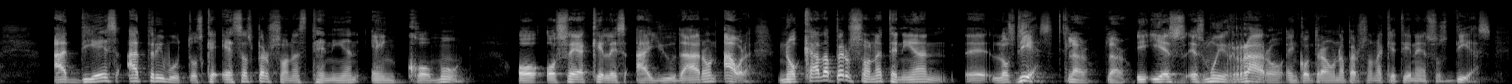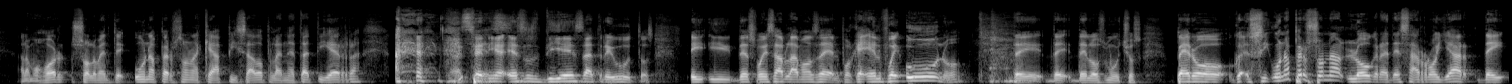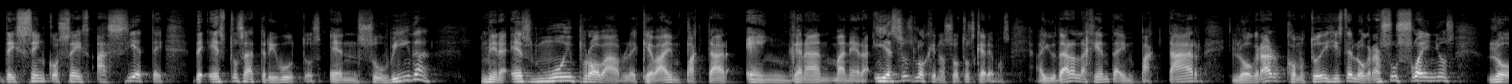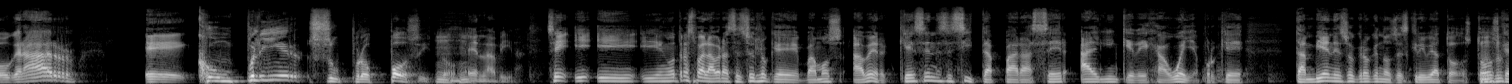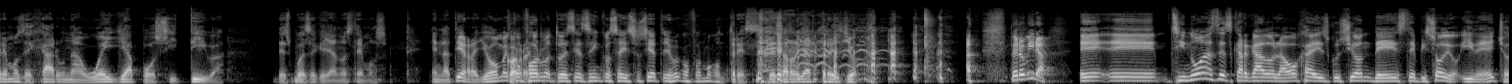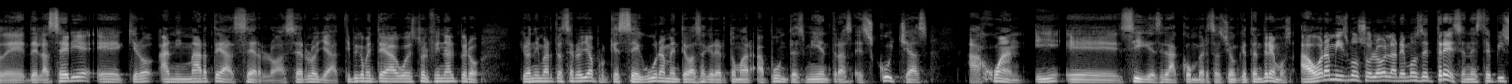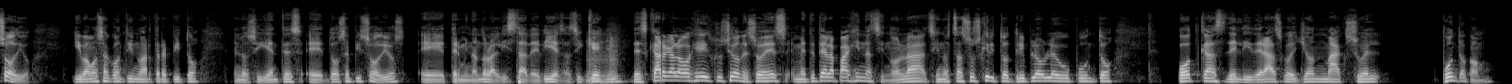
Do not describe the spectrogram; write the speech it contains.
a 10 atributos que esas personas tenían en común. O, o sea que les ayudaron. Ahora, no cada persona tenían eh, los 10. Claro, claro. Y, y es, es muy raro encontrar una persona que tiene esos 10. A lo mejor solamente una persona que ha pisado planeta Tierra tenía es. esos 10 atributos. Y, y después hablamos de él, porque él fue uno de, de- de los muchos. Pero si una persona logra desarrollar de, de 5, 6 a 7 de estos atributos en su vida, Mira, es muy probable que va a impactar en gran manera. Y eso es lo que nosotros queremos. Ayudar a la gente a impactar, lograr, como tú dijiste, lograr sus sueños, lograr eh, cumplir su propósito en la vida. Sí, y, y- y en otras palabras, eso es lo que vamos a ver. ¿Qué se necesita para ser alguien que deja huella? Porque también eso creo que nos describe a todos. Todos queremos dejar una huella positiva después de que ya no estemos en la Tierra. Yo me Correcto. conformo, tú decías cinco, seis o siete, yo me conformo con tres, desarrollar tres yo. Pero mira, eh, eh, si no has descargado la hoja de discusión de este episodio y de hecho de, de la serie, eh, quiero animarte a hacerlo, a hacerlo ya. Típicamente hago esto al final, pero quiero animarte a hacerlo ya porque seguramente vas a querer tomar apuntes mientras escuchas a Juan y eh, sigues la conversación que tendremos. Ahora mismo solo hablaremos de tres en este episodio y vamos a continuar, te repito, en los siguientes eh, dos episodios, eh, terminando la lista de 10. Así que descarga la hoja de discusión, eso es, métete a la página, si no, la, si no estás suscrito, www.podcastdeliderazgo de John Maxwell.com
